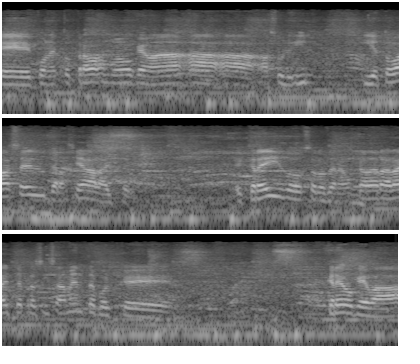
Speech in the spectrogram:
eh, con estos trabajos nuevos que van a, a- a surgir. Y esto va a ser gracias al arte. El crédito se lo tenemos que dar al arte precisamente porque creo que va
